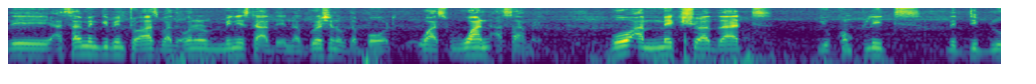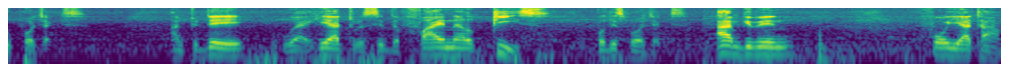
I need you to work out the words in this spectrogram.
the assignment given to us by the Honorable Minister at the inauguration of the board was one assignment. Go and make sure that you complete the Deep Blue project. And today we are here to receive the final piece for this project. I am given four-year term.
